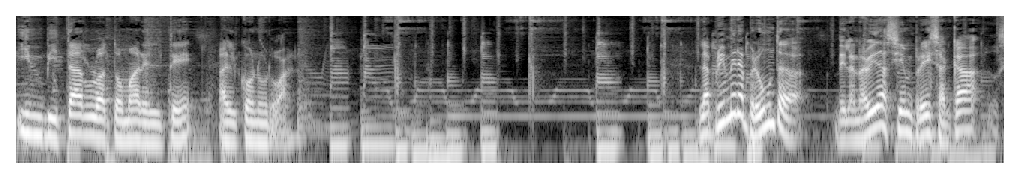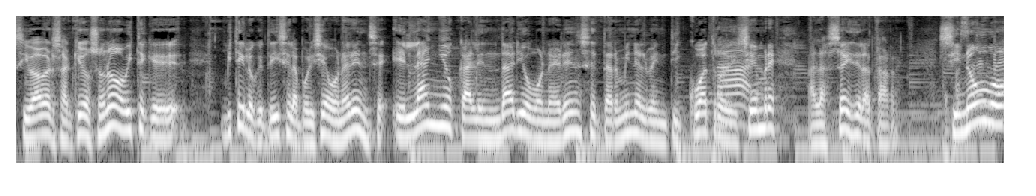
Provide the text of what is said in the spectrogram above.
invitarlo a tomar el té al conurbano. La primera pregunta de la Navidad siempre es acá si va a haber saqueos o no. Viste que viste lo que te dice la policía bonaerense. El año calendario bonaerense termina el 24 de diciembre a las 6 de la tarde. Si no, hubo,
